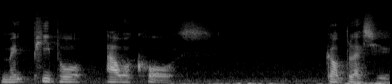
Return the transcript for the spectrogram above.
make people our cause. God bless you.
